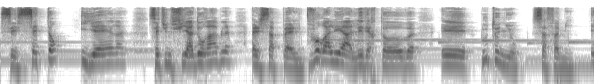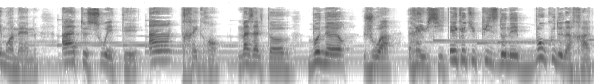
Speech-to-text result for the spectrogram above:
ses sept ans hier. C'est une fille adorable, elle s'appelle Dvoralea Levertov et nous tenions, sa famille et moi-même, à te souhaiter un très grand Mazal bonheur, joie, réussite et que tu puisses donner beaucoup de nachat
